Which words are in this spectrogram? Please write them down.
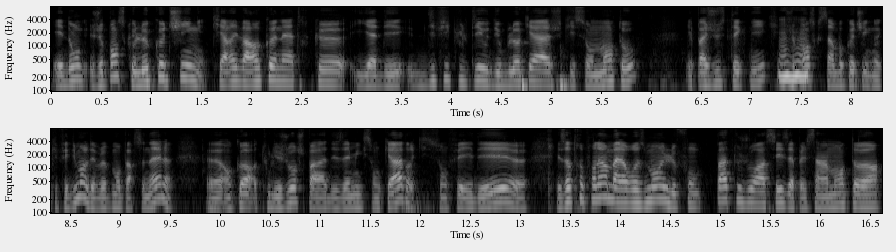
Et donc, je pense que le coaching qui arrive à reconnaître qu'il y a des difficultés ou des blocages qui sont mentaux, et pas juste technique. Je Mhm. pense que c'est un beau coaching. Donc effectivement, le développement personnel, euh, encore tous les jours, je parle à des amis qui sont cadres, qui se sont fait aider. euh. les entrepreneurs, malheureusement, ils le font pas toujours assez. Ils appellent ça un mentor.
